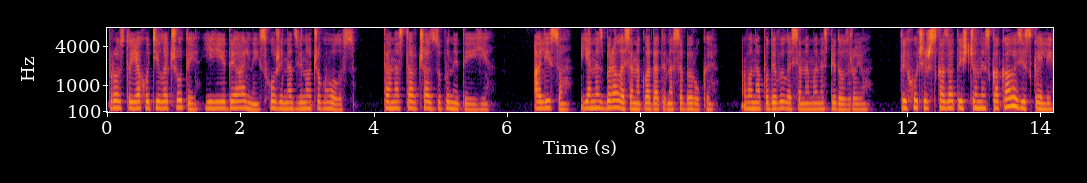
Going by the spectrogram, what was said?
Просто я хотіла чути її ідеальний, схожий на дзвіночок голос, та настав час зупинити її. Алісо, я не збиралася накладати на себе руки. Вона подивилася на мене з підозрою. Ти хочеш сказати, що не скакала зі скелі?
